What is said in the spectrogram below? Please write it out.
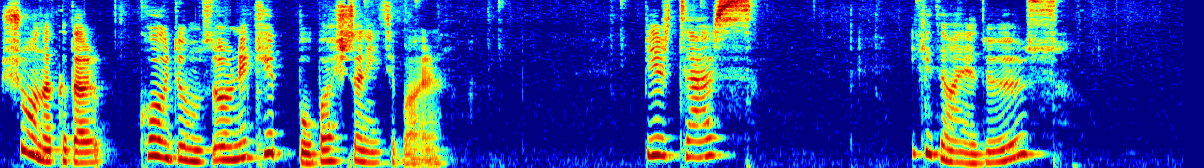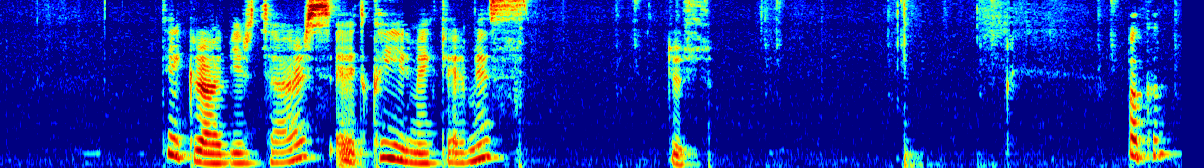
Şu ana kadar koyduğumuz örnek hep bu baştan itibaren. Bir ters. İki tane düz. Tekrar bir ters. Evet kıyı ilmeklerimiz düz. Bakın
